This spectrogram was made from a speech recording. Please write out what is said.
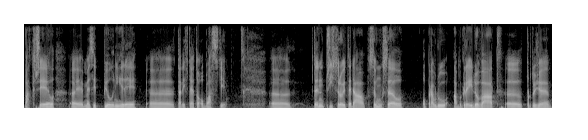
patřil eh, mezi pionýry tady v této oblasti. Ten přístroj teda se musel opravdu upgradeovat, protože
